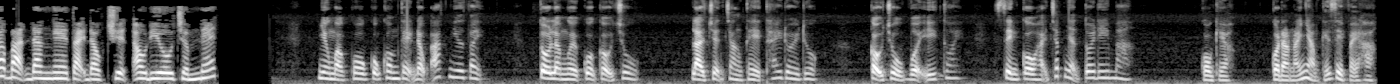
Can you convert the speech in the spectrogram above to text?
Các bạn đang nghe tại đọc chuyện audio.net Nhưng mà cô cũng không thể độc ác như vậy. Tôi là người của cậu chủ. Là chuyện chẳng thể thay đổi được. Cậu chủ vừa ý tôi. Xin cô hãy chấp nhận tôi đi mà. Cô kìa, cô đang nói nhảm cái gì vậy hả?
